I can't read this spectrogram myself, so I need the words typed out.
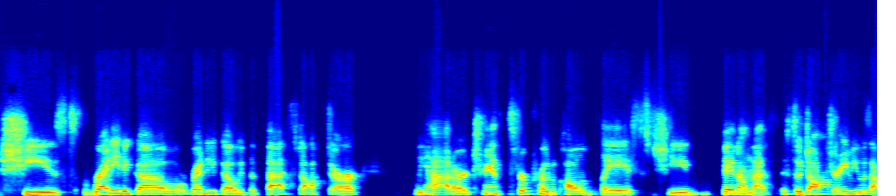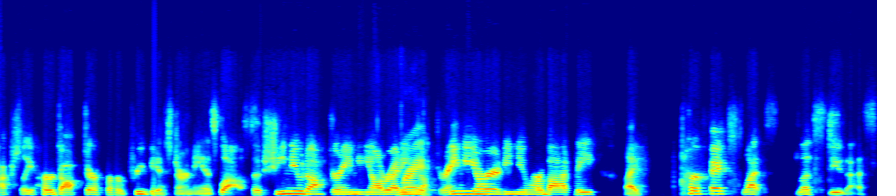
She's ready to go. We're ready to go with the best doctor. We had our transfer protocol in place. She'd been on that. So Dr. Aimee was actually her doctor for her previous journey as well. So she knew Dr. Aimee already. Right. Dr. Aimee already knew her body. Like perfect. Let's let's do this.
